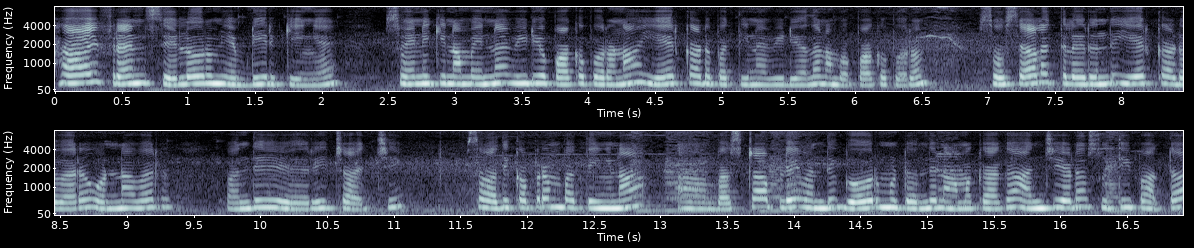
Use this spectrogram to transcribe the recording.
ஹாய் ஃப்ரெண்ட்ஸ் எல்லோரும் எப்படி இருக்கீங்க? ஸோ இன்றைக்கி நம்ம என்ன வீடியோ பார்க்க போகிறோன்னா ஏற்காடு பற்றின வீடியோ தான் நம்ம பார்க்க போகிறோம் ஸோ சேலத்துலேருந்து ஏற்காடு வர ஒன் ஹவர் வந்து ரீச் ஆச்சு. ஸோ அதுக்கப்புறம் பார்த்திங்கன்னா பஸ் ஸ்டாப்லேயே வந்து கவர்மெண்ட் வந்து நமக்காக அஞ்சு இடம் சுற்றி பார்த்தா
